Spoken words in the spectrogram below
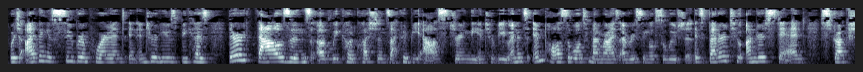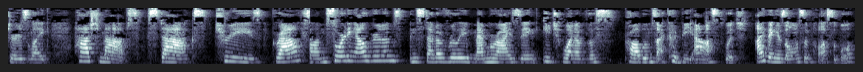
which I think is super important in interviews because there are thousands of LeetCode questions that could be asked during the interview and it's impossible to memorize every single solution. It's better to understand structures like hash maps, stacks, trees, graphs, um, sorting algorithms instead of really memorizing each one of the problems that could be asked, which I think is almost impossible.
